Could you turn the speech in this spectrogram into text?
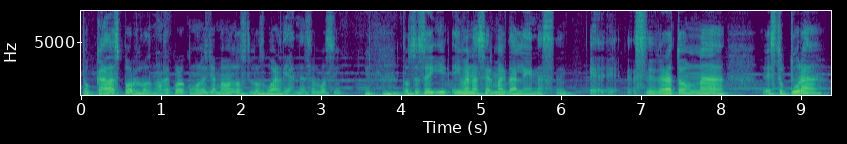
tocadas por los, no recuerdo cómo les llamaban, los, los guardianes algo así. Entonces e, iban a ser Magdalenas. Eh, era toda una estructura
